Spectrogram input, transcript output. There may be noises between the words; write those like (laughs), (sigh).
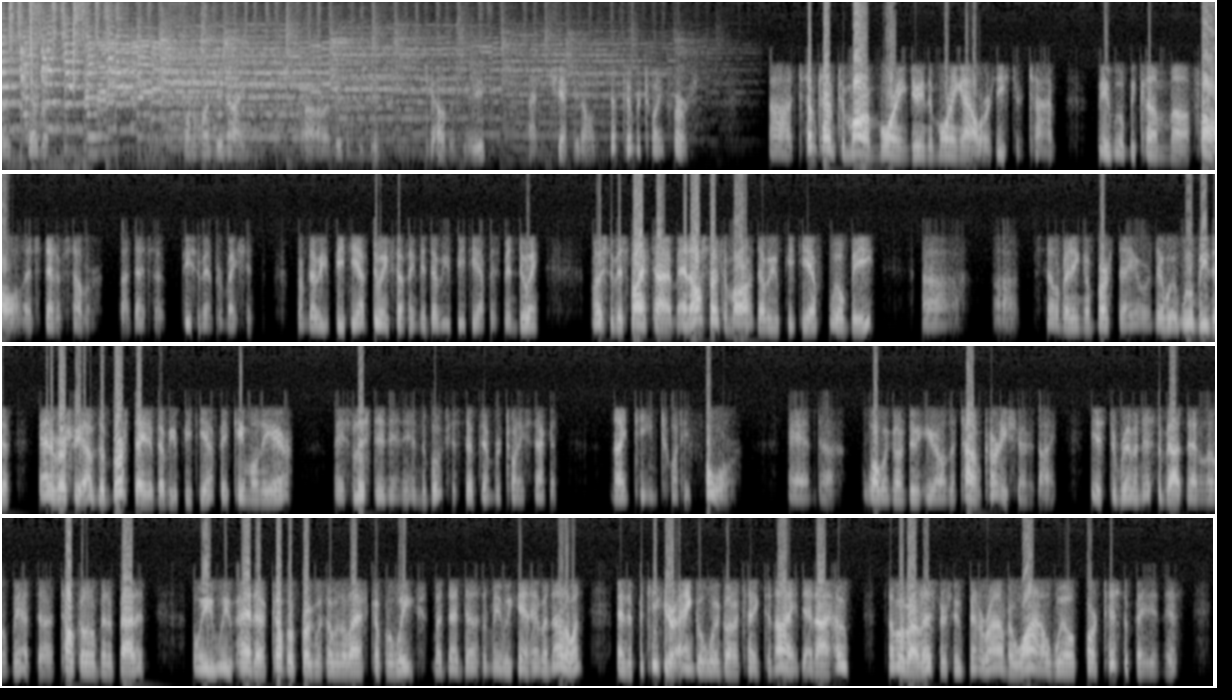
907 on a Monday night. Uh, let me look at this calendar here. I check it on September 21st. Uh, sometime tomorrow morning during the morning hours, Eastern Time, it will become uh, fall instead of summer. Uh, that's a piece of information from WPTF doing something that WPTF has been doing most of its lifetime. And also tomorrow, WPTF will be uh, uh, celebrating a birthday, or there will, be the anniversary of the birth date of WPTF. It came on the air. It's listed in, in the books as September 22nd, 1924. And uh, what we're going to do here on the Tom Kearney Show tonight is to reminisce about that a little bit, uh, talk a little bit about it. We we've had a couple of programs over the last couple of weeks, but that doesn't mean we can't have another one. And the particular angle we're going to take tonight, and I hope some of our listeners who've been around a while will participate in this,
